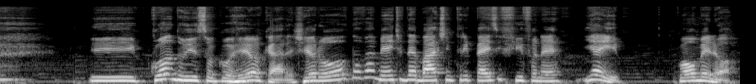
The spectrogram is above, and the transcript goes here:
e quando isso ocorreu, cara, gerou novamente o debate entre PES e FIFA, né? E aí, qual o melhor?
